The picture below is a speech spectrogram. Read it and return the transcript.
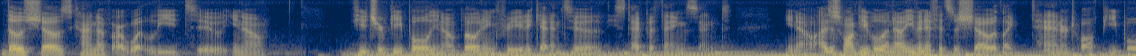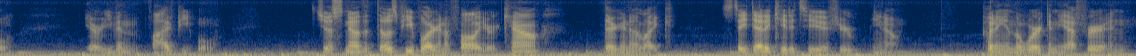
those shows kind of are what lead to, you know, future people, you know, voting for you to get into these type of things and you know, I just want people to know even if it's a show with like 10 or 12 people or even 5 people, just know that those people are going to follow your account. They're going to like stay dedicated to you if you're, you know, putting in the work and the effort and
